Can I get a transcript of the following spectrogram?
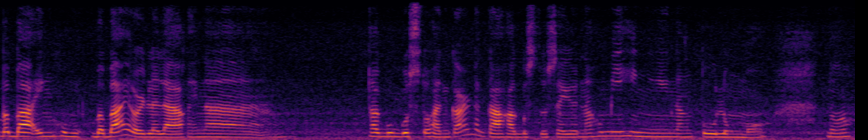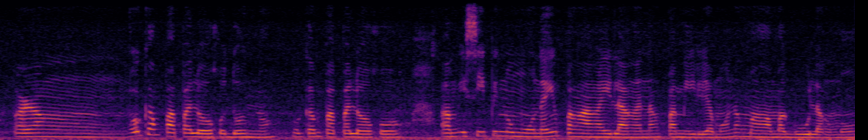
babaeng hum- babae or lalaki na nagugustuhan ka or nagkakagusto sa na humihingi ng tulong mo no? Parang wag kang papaloko doon no? Wag kang papaloko. Um isipin mo muna yung pangangailangan ng pamilya mo ng mga magulang mo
